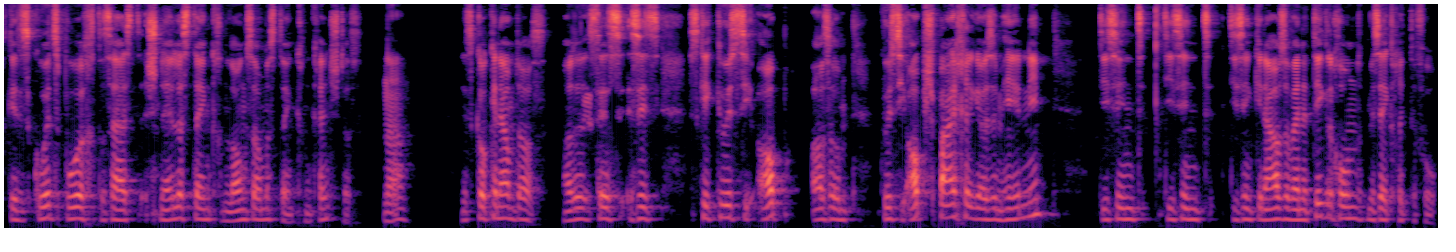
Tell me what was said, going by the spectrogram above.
Es gibt ein gutes Buch, das heißt Schnelles Denken, Langsames Denken. Kennst du das? Nein. Es geht genau um das. Also es, es, es, es gibt gewisse, Ab, also gewisse Abspeicherungen aus dem Hirn, die sind, die sind, die sind genauso, wenn ein Tiger kommt, wir säckeln davon.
